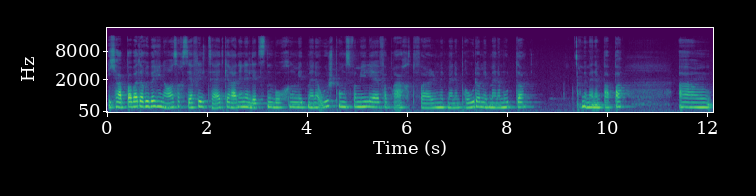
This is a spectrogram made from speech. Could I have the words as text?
Ich habe aber darüber hinaus auch sehr viel Zeit, gerade in den letzten Wochen, mit meiner Ursprungsfamilie verbracht, vor allem mit meinem Bruder, mit meiner Mutter, mit meinem Papa. Ähm,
